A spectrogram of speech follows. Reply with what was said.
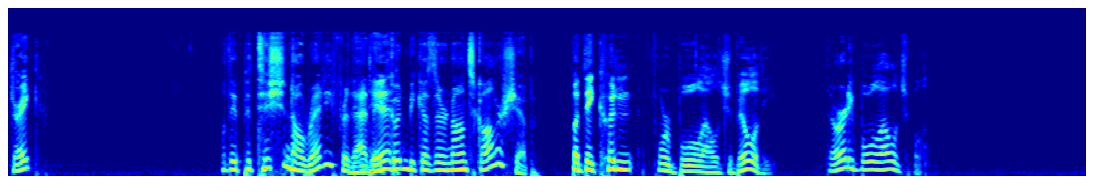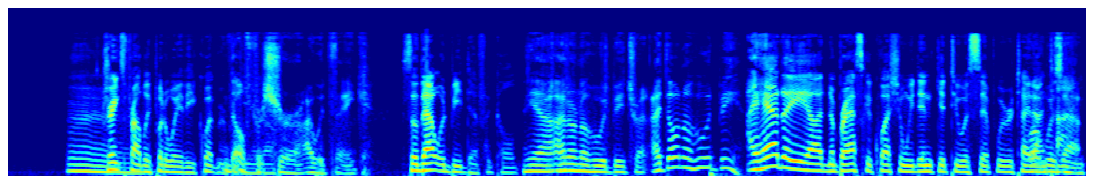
Drake, Well, they petitioned already for that. They They, couldn't because they're non-scholarship. but they couldn't for bowl eligibility. They're already bowl eligible. Drake's probably put away the equipment. For Oh, for though. sure, I would think. So that would be difficult. Yeah, I don't know who would be Trent. I don't know who would be. I had a uh, Nebraska question we didn't get to a sip. We were tight What on was time.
